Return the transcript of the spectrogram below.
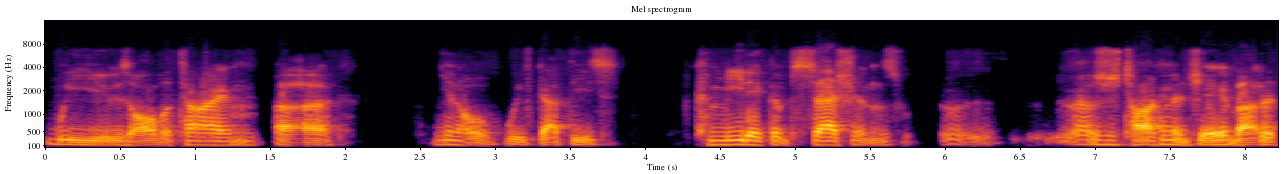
we use all the time. Uh, you know, we've got these comedic obsessions. I was just talking to Jay about it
